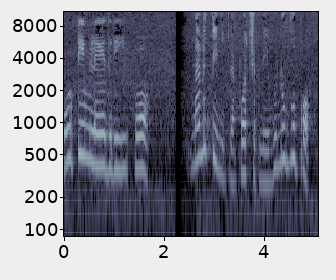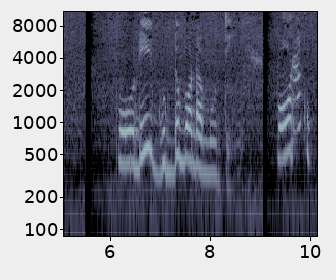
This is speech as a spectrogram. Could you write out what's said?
ஓட்டியும் லேதுடி போ. நடத்தி நிற்கிற போச்சு நீவு నువ్వు పో పోడి గుడ్డు బోండా మూర్తి పోరా కుక్క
